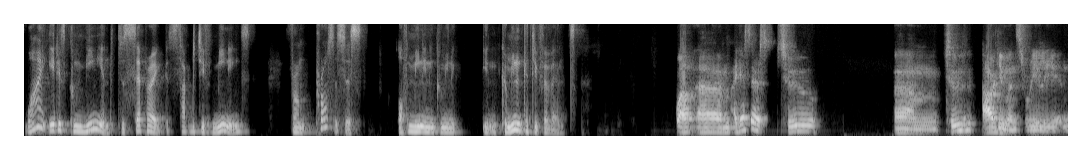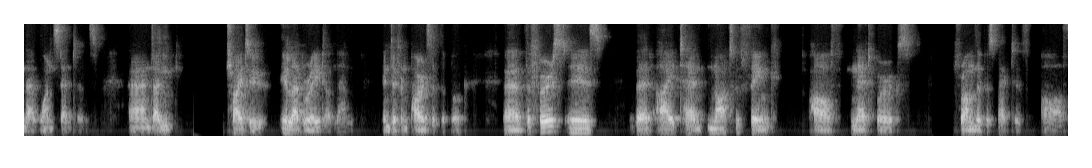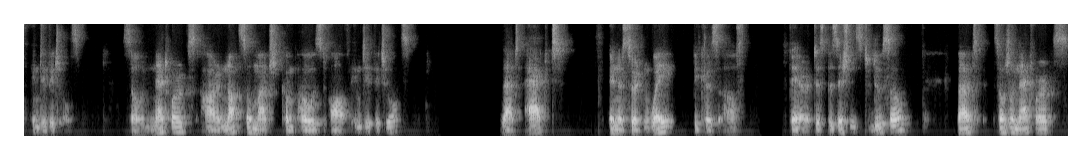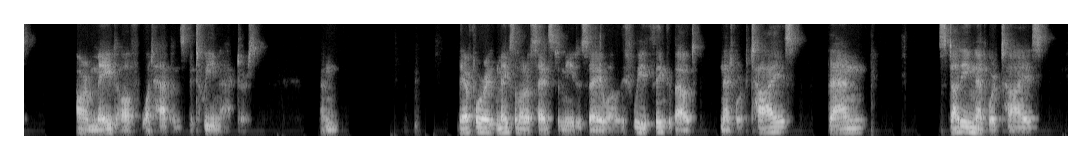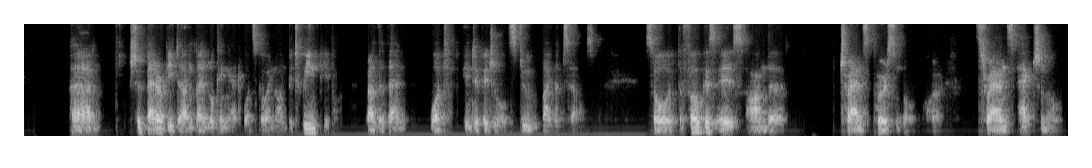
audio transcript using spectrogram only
Why it is convenient to separate subjective meanings from processes of meaning in, communi- in communicative events? Well, um, I guess there's two um, two arguments really in that one sentence, and I'm try to elaborate on them in different parts of the book. Uh, the first is that I tend not to think of networks from the perspective of individuals. So networks are not so much composed of individuals that act in a certain way because of their dispositions to do so, but social networks are made of what happens between actors. And therefore, it makes a lot of sense to me to say, well, if we think about network ties, then studying network ties uh, should better be done by looking at what's going on between people rather than what individuals do by themselves. So the focus is on the transpersonal or transactional,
